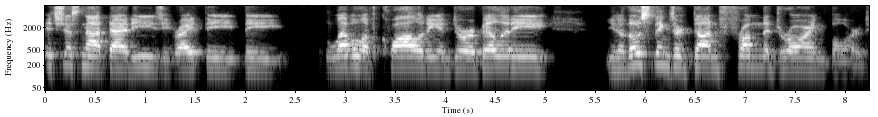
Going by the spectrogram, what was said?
it's just not that easy, right? The the level of quality and durability, you know, those things are done from the drawing board.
